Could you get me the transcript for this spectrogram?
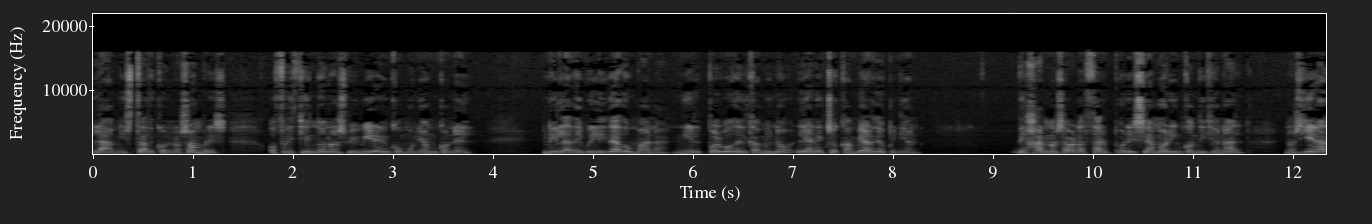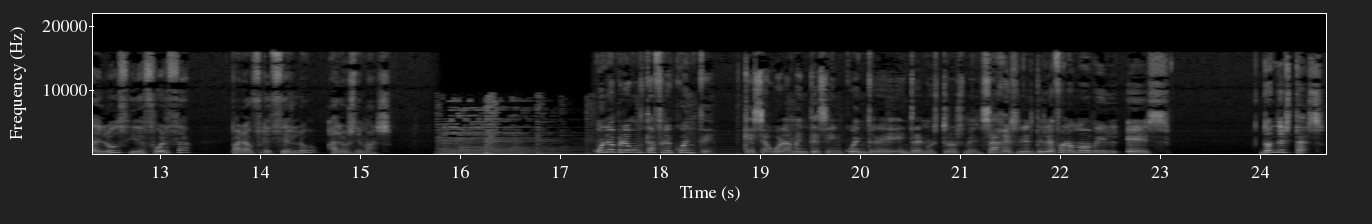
la amistad con los hombres, ofreciéndonos vivir en comunión con Él. Ni la debilidad humana ni el polvo del camino le han hecho cambiar de opinión. Dejarnos abrazar por ese amor incondicional nos llena de luz y de fuerza para ofrecerlo a los demás. Una pregunta frecuente que seguramente se encuentre entre nuestros mensajes en el teléfono móvil es ¿Dónde estás?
